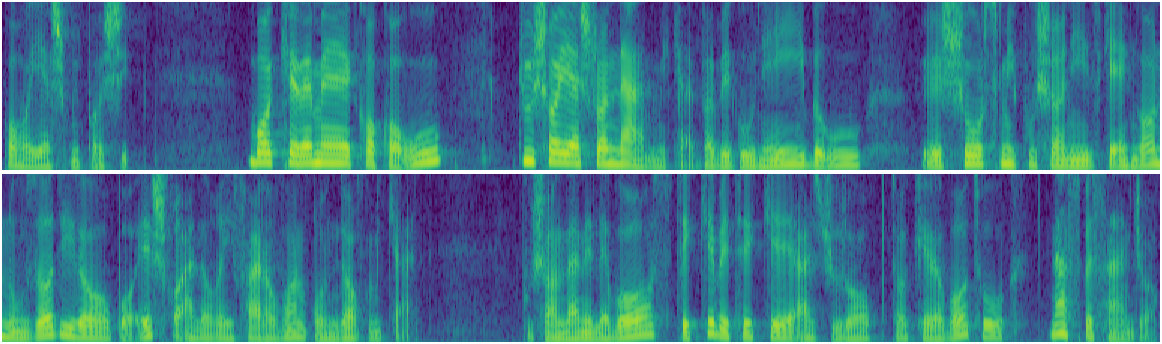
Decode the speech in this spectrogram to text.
پاهایش میپاشید. با کرم کاکائو جوشهایش را نرم می‌کرد و به گونه ای به او شورت میپوشانید که انگار نوزادی را با عشق و علاقه فراوان قنداق می‌کرد. پوشاندن لباس تکه به تکه از جوراب تا کروات و نصب سنجاق.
